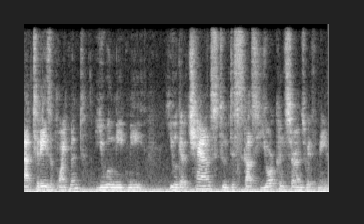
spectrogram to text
At today's appointment, you will meet me. You will get a chance to discuss your concerns with me,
